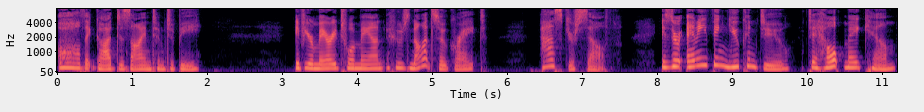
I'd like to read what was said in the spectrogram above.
all that God designed him to be. If you're married to a man who's not so great, ask yourself, is there anything you can do to help make him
